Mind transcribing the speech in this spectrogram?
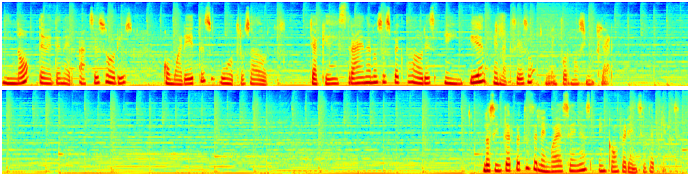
no debe tener accesorios como aretes u otros adornos, ya que distraen a los espectadores e impiden el acceso a la información clara. Los intérpretes de lengua de señas en conferencias de prensa.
